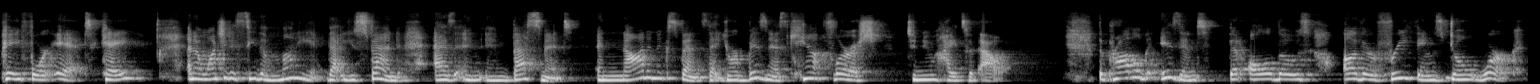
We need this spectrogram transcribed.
pay for it. Okay. And I want you to see the money that you spend as an investment and not an expense that your business can't flourish to new heights without. The problem isn't that all those other free things don't work.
